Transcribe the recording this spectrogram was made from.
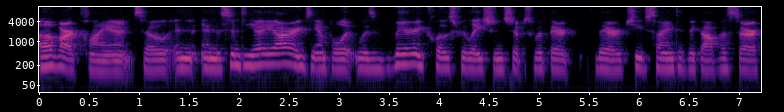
of our client. So in, in the SentiAR example, it was very close relationships with their, their chief scientific officer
